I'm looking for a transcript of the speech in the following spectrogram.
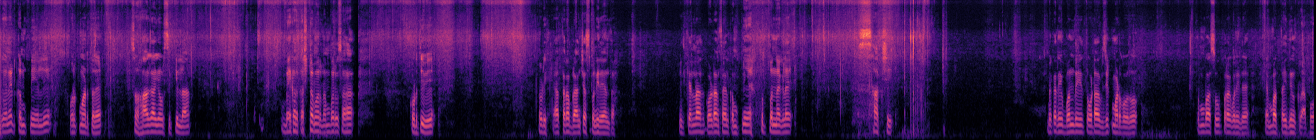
ಗ್ರಾನೈಟ್ ಕಂಪ್ನಿಯಲ್ಲಿ ವರ್ಕ್ ಮಾಡ್ತಾರೆ. ಸೊ ಹಾಗಾಗಿ ಅವ್ರು ಸಿಕ್ಕಿಲ್ಲ. ಬೇಕಾದ ಕಸ್ಟಮರ್ ನಂಬರು ಸಹ ಕೊಡ್ತೀವಿ. ನೋಡಿ ಯಾವ ಥರ ಬ್ರಾಂಚಸ್ ಬಂದಿದೆ ಅಂತ. ಇದಕ್ಕೆಲ್ಲ ಗೋಲ್ಡನ್ ಸಾಯಿಲ್ ಕಂಪ್ನಿಯ ಉತ್ಪನ್ನಗಳೇ ಸಾಕ್ಷಿ. ಬೇಕಾದ್ರೆ ನೀವು ಬಂದು ಈ ತೋಟ ವಿಸಿಟ್ ಮಾಡ್ಬೋದು. ತುಂಬ ಸೂಪರಾಗಿ ಬಂದಿದೆ. ಎಂಬತ್ತೈದು ದಿನ ಕ್ರಾಪು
